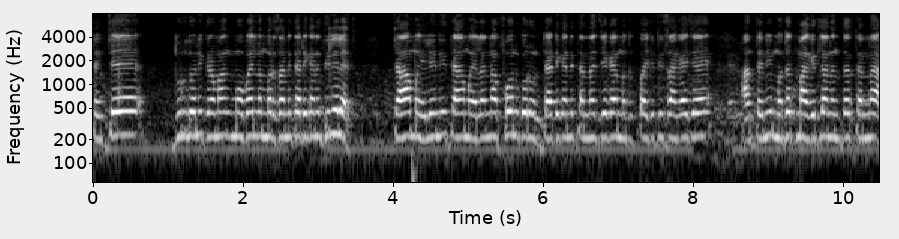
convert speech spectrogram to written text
त्यांचे दूरध्वनी क्रमांक मोबाईल नंबर्स आम्ही त्या ठिकाणी दिलेले आहेत. त्या महिलेनी त्या महिलांना फोन करून त्या ठिकाणी त्यांना जे काय मदत पाहिजे ती सांगायची आहे. आणि त्यांनी मदत मागितल्यानंतर त्यांना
